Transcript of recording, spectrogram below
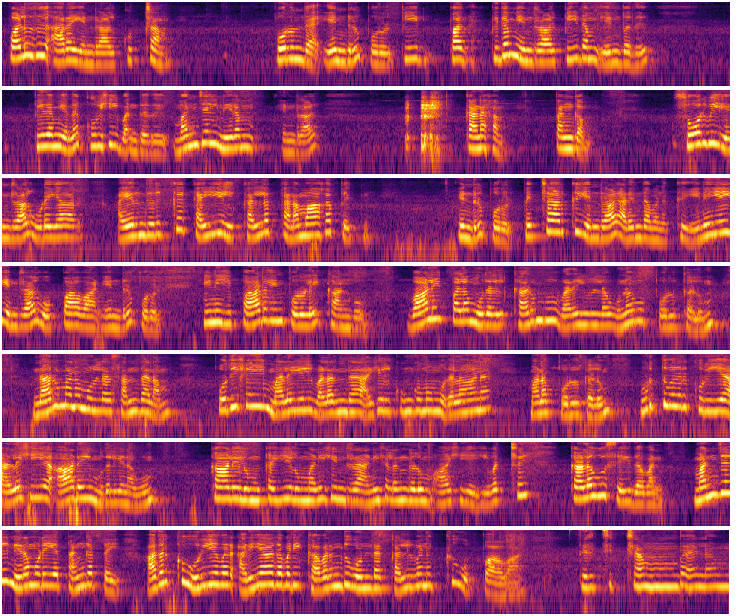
பழுது அற என்றால் குற்றம் பொருந்த என்று பொருள். பீ ப பிதம் என்றால் பீதம் என்பது பிதம் என குறுகி வந்தது. மஞ்சள் நிறம் என்றால் கனகம் தங்கம். சோர்வில் என்றால் உடையார். அயர்ந்திருக்க கையில் கள்ளத்தனமாக பெற் என்று பொருள். பெற்றார்க்கு என்றால் அடைந்தவனுக்கு இணையே என்றால் ஒப்பாவான் என்று பொருள். இனி இப்பாடலின் பொருளை காண்போம். வாழைப்பழம் முதல் கரும்பு வரையுள்ள உணவுப் பொருட்களும் நறுமணமுள்ள சந்தனம் பொதிகை மலையில் வளர்ந்த அகில் குங்குமம் முதலான மணப்பொருள்களும் உடுத்துவதற்குரிய அழகிய ஆடை முதலியனவும் காலிலும் கையிலும் அணிகின்ற அணிகலன்களும் ஆகிய இவற்றை களவு செய்தவன். மஞ்சள் நிறமுடைய தங்கத்தை அதற்கு உரியவர் அறியாதபடி கவர்ந்து கொண்ட கல்வனுக்கு ஒப்பாவான். திருச்சிற்றம்பலம்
